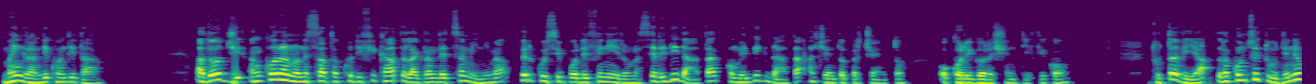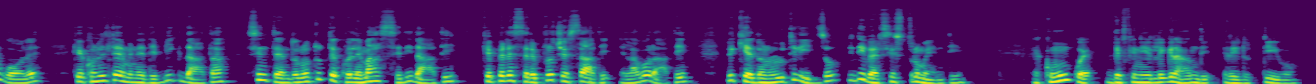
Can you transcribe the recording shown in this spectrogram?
ma in grandi quantità. Ad oggi ancora non è stata codificata la grandezza minima per cui si può definire una serie di data come big data al 100% o con rigore scientifico. Tuttavia, la consuetudine vuole che con il termine di big data si intendono tutte quelle masse di dati che per essere processati e lavorati richiedono l'utilizzo di diversi strumenti. E comunque definirli grandi è riduttivo.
